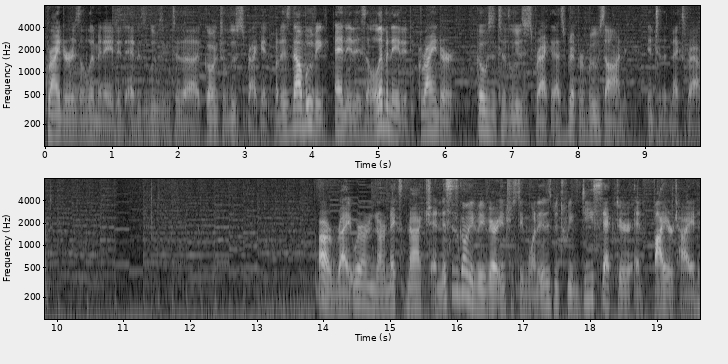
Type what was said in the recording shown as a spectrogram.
Grinder is eliminated and is losing to the going to losers bracket. But it is now moving, and it is eliminated. Grinder goes into the losers bracket as Ripper moves on into the next round. Alright, we're on our next match, and this is going to be a very interesting one. It is between Deesector and Firetide.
